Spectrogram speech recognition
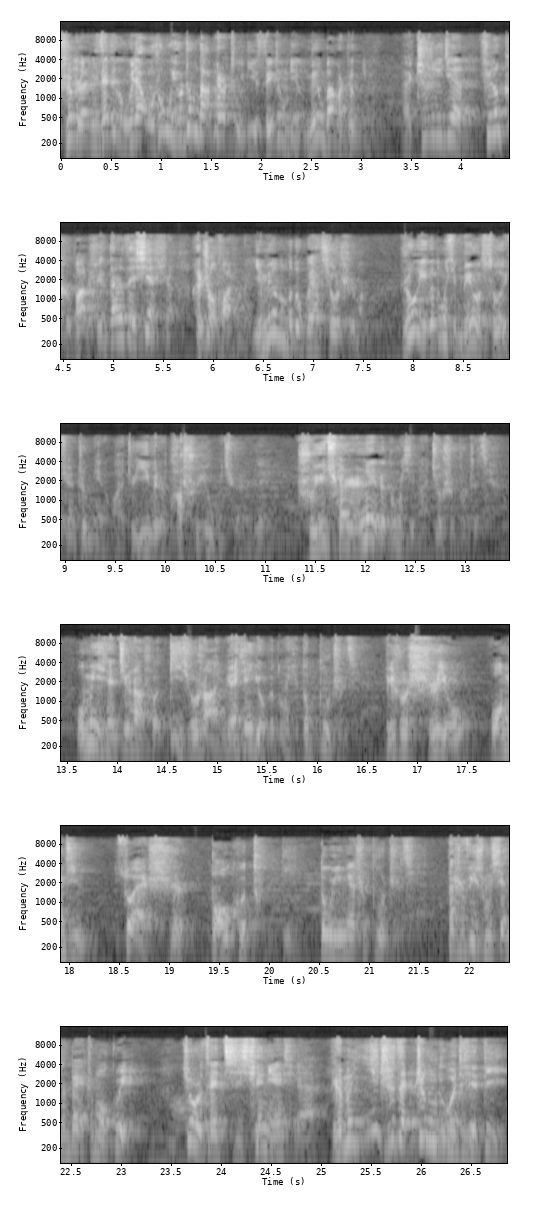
是不是？你在这个国家，我说我有这么大片土地，谁证明？没有办法证明的。哎，这是一件非常可怕的事情，但是在现实上很少发生的，也没有那么多国家消失嘛。如果一个东西没有所有权证明的话，就意味着它属于我们全人类。属于全人类的东西呢，就是不值钱。我们以前经常说，地球上原先有的东西都不值钱，比如说石油、黄金、钻石，包括土地，都应该是不值钱。但是为什么现在卖这么贵？就是在几千年前，人们一直在争夺这些地，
